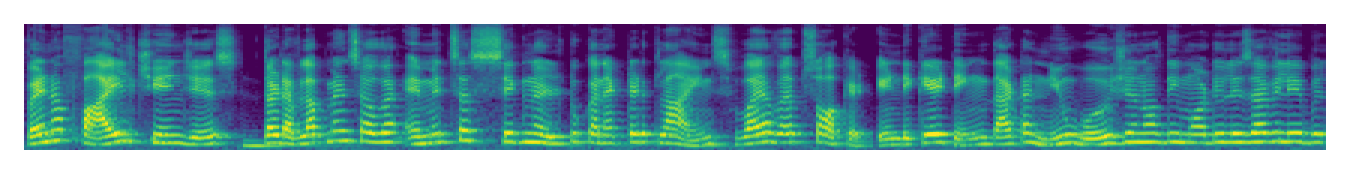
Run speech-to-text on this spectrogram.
When a file changes, the development server emits a signal to connected clients via WebSocket, indicating that a new version of the module is available.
